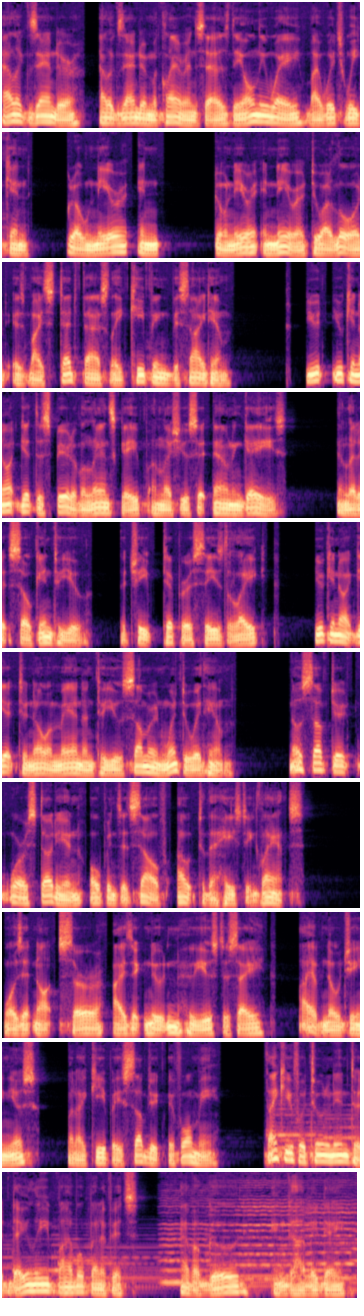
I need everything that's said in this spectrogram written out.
Alexander Alexander Maclaren says the only way by which we can grow nearer and grow nearer and nearer to our Lord is by steadfastly keeping beside him. You you cannot get the spirit of a landscape unless you sit down and gaze and let it soak into you the cheap tipper sees the lake. You cannot get to know a man until you summer and winter with him. No subject worth studying opens itself out to the hasty glance. Was it not Sir Isaac Newton who used to say, I have no genius, but I keep a subject before me? Thank you for tuning in to Daily Bible Benefits. Have a good and godly day.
